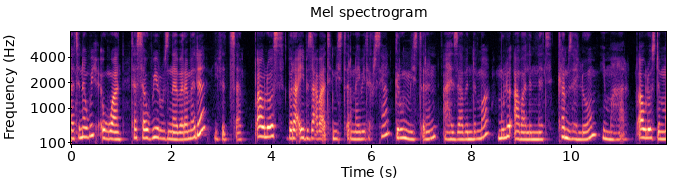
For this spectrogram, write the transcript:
ነቲ ነዊሕ እዋን ተሰዊሩ ዝነበረ መደብ ይፍጸም ጳውሎስ ብራእይ ብዛዕባ እቲ ሚስጥር ናይ ቤተ ክርስትያን ግሩም ሚስጥርን ኣህዛብን ድማ ሙሉእ ኣባልነት ከም ዝህልዎም ይመሃር ጳውሎስ ድማ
